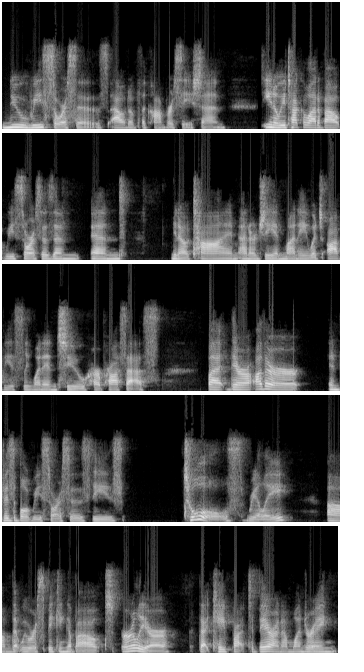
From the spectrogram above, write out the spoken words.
new resources out of the conversation. You know, we talk a lot about resources and and you know, time, energy and money, which obviously went into her process. But there are other invisible resources, these tools really um, that we were speaking about earlier that Kate brought to bear. And I'm wondering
